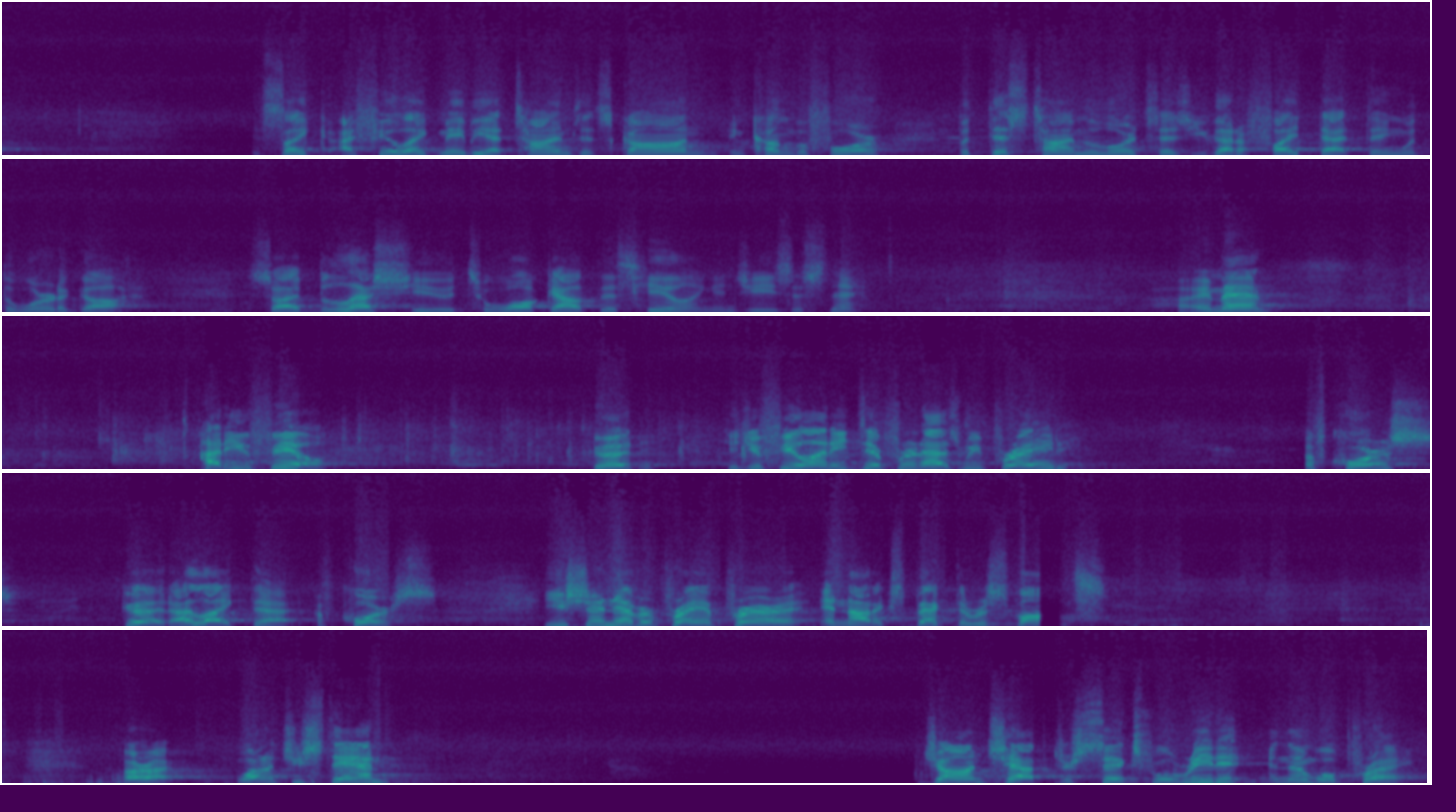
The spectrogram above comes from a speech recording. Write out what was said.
it's like, I feel like maybe at times it's gone and come before, but this time the Lord says, you got to fight that thing with the Word of God. So I bless you to walk out this healing in Jesus' name. Amen. How do you feel? Good? Did you feel any different as we prayed? Of course. Good. I like that. Of course. You should never pray a prayer and not expect a response. All right. Why don't you stand? John chapter 6, we'll read it and then we'll pray.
